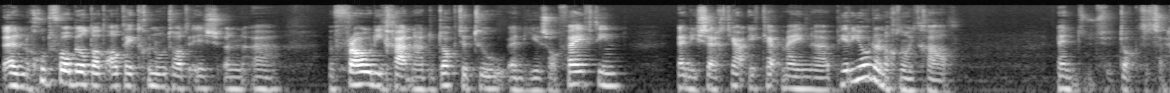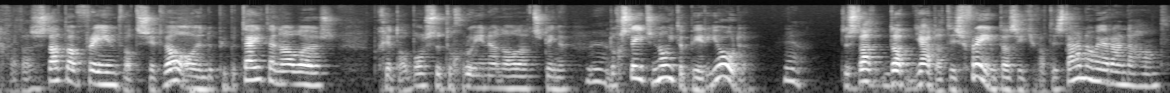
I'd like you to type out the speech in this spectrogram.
een goed voorbeeld dat altijd genoemd wordt is een, eh, een vrouw die gaat naar de dokter toe en die is al 15. En die zegt, ja, ik heb mijn eh, periode nog nooit gehad. En de dokter zegt, wat is dat dan vreemd? Want zit wel al in de puberteit en alles. Begint al borsten te groeien en al dat soort dingen. Ja. Nog steeds nooit een periode. Ja. Dus dat, dat, ja, dat is vreemd. Dan zit je, wat is daar nou weer aan de hand?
